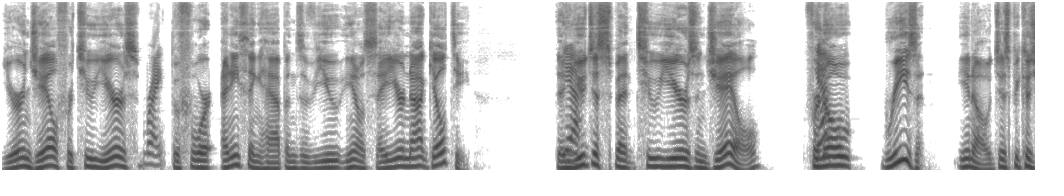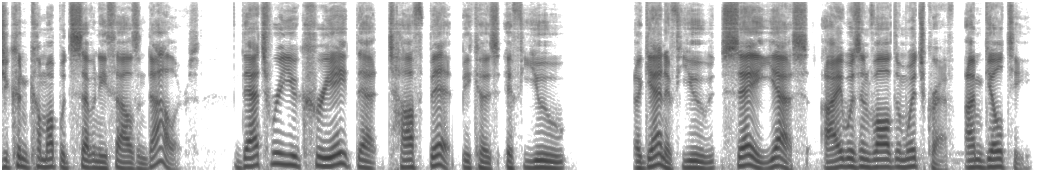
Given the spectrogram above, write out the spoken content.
you're in jail for two years Right. before anything happens. If you, you know, say you're not guilty, then Yeah. you just spent two years in jail for Yeah. no reason, you know, just because you couldn't come up with seventy thousand dollars. That's where you create that tough bit because if you again, if you say, yes, I was involved in witchcraft, I'm guilty,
